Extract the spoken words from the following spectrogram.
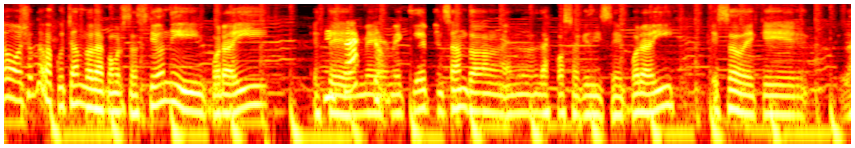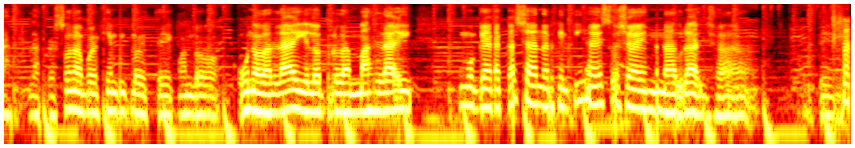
No, yo estaba escuchando la conversación y por ahí este, me, me quedé pensando en las cosas que dice. Por ahí, eso de que las, las personas, por ejemplo, este, cuando uno da like y el otro da más like, como que acá ya en Argentina eso ya es natural, ya este,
